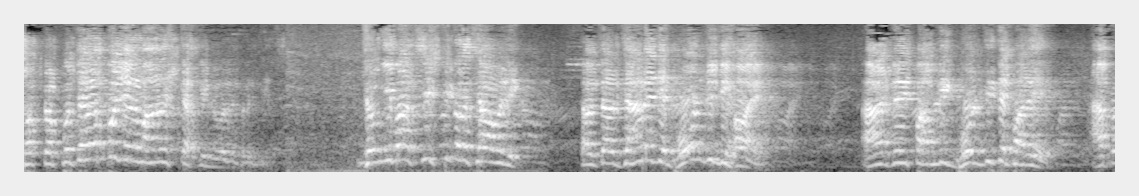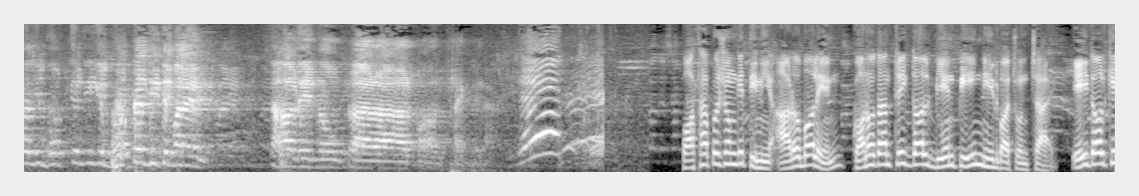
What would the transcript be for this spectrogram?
সত্তর পঁচানব্বই জন মানুষকে আজকে বিপদে করে দিয়েছে। জঙ্গিবাদ সৃষ্টি করেছে আওয়ামী লীগ। তাহলে তারা জানে যে ভোট যদি হয় আর যদি পাবলিক ভোট দিতে পারে আপনারা যদি ভোটটা দিকে ভোটটা দিতে পারেন তাহলে নৌকার আর পাওয়ার থাকবে না। কথা প্রসঙ্গে তিনি আরও বলেন গণতান্ত্রিক দল বিএনপি নির্বাচন চায়। এই দলকে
